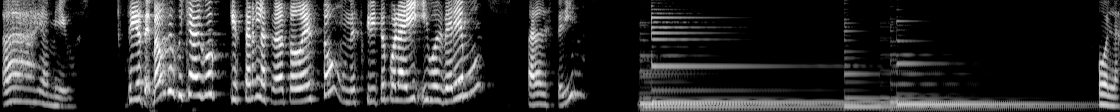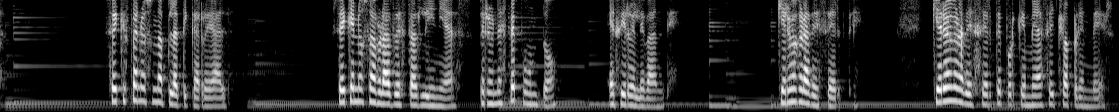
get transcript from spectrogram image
Ay, amigos. Fíjense, vamos a escuchar algo que está relacionado a todo esto, un escrito por ahí, y volveremos para despedirnos. Hola. Sé que esta no es una plática real. Sé que no sabrás de estas líneas, pero en este punto es irrelevante. Quiero agradecerte. Quiero agradecerte porque me has hecho aprender.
